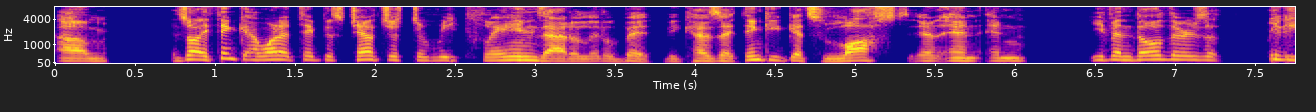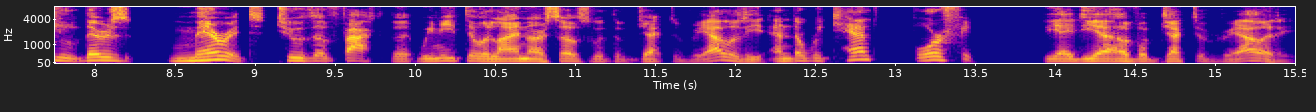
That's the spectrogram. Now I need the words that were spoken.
um, and so I think I want to take this chance just to reclaim that a little bit because I think it gets lost. And and, and even though there's a there's merit to the fact that we need to align ourselves with objective reality and that we can't forfeit the idea of objective reality.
